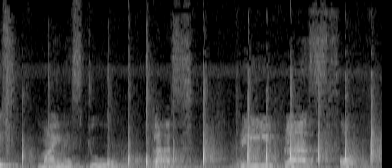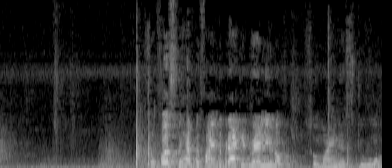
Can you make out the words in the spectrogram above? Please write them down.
is minus 2 plus 3 plus 4. So first we have to find the bracket value, no? So minus 2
